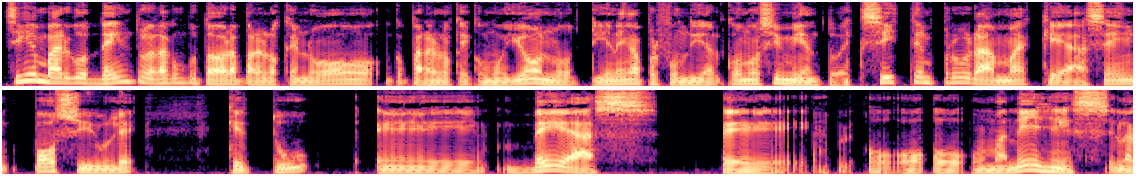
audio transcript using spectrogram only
Sin embargo, dentro de la computadora, para los que no, para los que como yo no tienen a profundidad el conocimiento, existen programas que hacen posible que tú eh, veas eh, o, manejes la,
